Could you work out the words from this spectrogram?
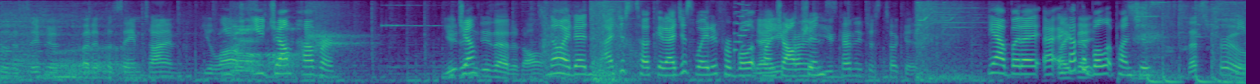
the decision. But at the same time, you lost. You jump hover. You, didn't jump- do that at all. No, I didn't. I just took it. I just waited for bullet yeah, punch you kinda, options. You kind of just took it. Yeah, but I, I, I Like got the bullet punches. That's true,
